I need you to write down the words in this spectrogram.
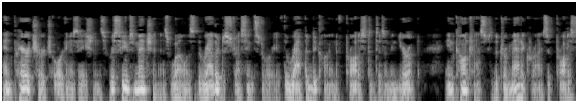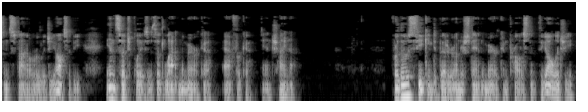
and parachurch organizations receives mention as well as the rather distressing story of the rapid decline of Protestantism in Europe, in contrast to the dramatic rise of Protestant style religiosity in such places as Latin America, Africa, and China. For those seeking to better understand American Protestant theology,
